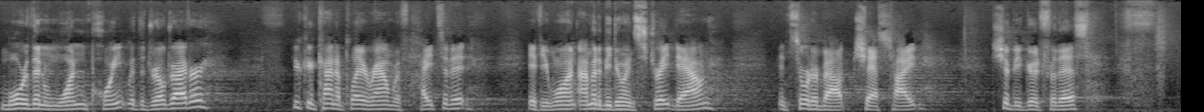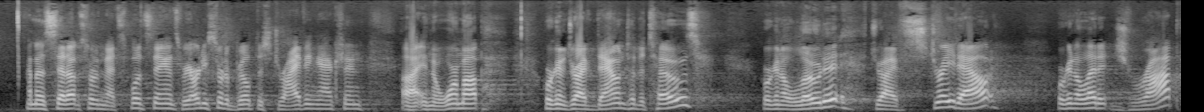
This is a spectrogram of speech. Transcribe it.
more than one point with the drill driver. You could kind of play around with heights of it if you want. I'm gonna be doing straight down and sort of about chest height. Should be good for this. I'm going to set up sort of in that split stance. We already sort of built this driving action uh, in the warm up. We're going to drive down to the toes. We're going to load it, drive straight out. We're going to let it drop,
